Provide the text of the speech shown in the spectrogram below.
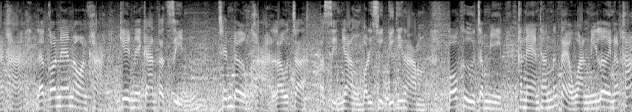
นะคะ แล้วก็แน่นอนค่ะ เกณฑ์ในการตัดสิน เช่นเดิมค่ะ เราจะตัดสินอย่างบริสุทธิ์ยุติธรรม ก็คือจะมีคะแนนทั้งตั้งแต่วันนี้เลยนะคะ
